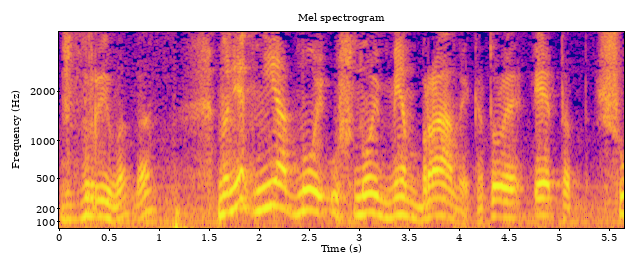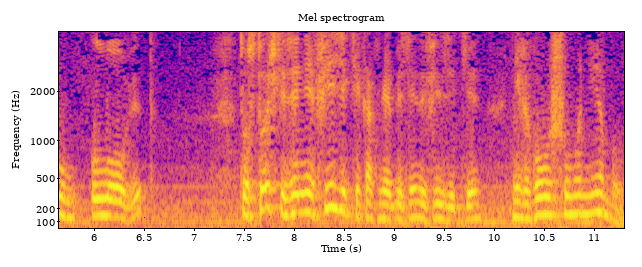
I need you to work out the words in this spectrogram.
взрыва, да, но нет ни одной ушной мембраны, которая этот шум ловит, то с точки зрения физики, как мне объяснили физики, никакого шума не было.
